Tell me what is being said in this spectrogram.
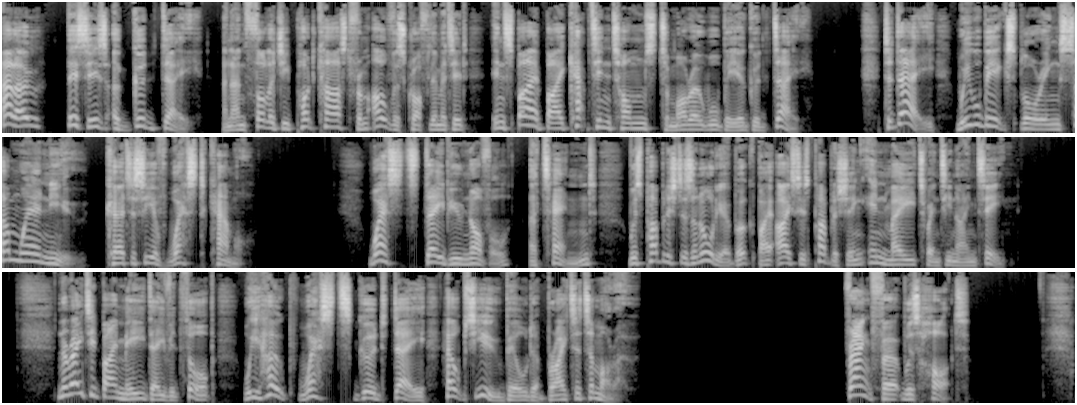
Hello, this is A Good Day, an anthology podcast from Ulverscroft Limited, inspired by Captain Tom's Tomorrow Will Be a Good Day. Today, we will be exploring Somewhere New, courtesy of West Camel. West's debut novel, Attend, was published as an audiobook by Isis Publishing in May 2019. Narrated by me, David Thorpe, we hope West's Good Day helps you build a brighter tomorrow. Frankfurt was hot.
